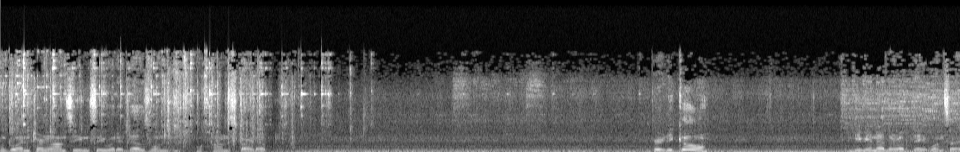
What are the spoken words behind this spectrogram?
I'll go ahead and turn it on so you can see what it does when on startup. Pretty cool. I'll give you another update once I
